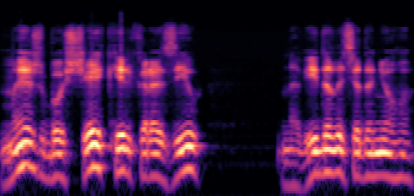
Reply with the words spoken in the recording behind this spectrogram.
Ми ж бо ще кілька разів навідалися до нього.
